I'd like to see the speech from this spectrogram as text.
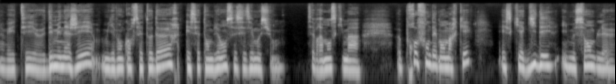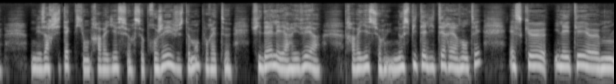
avait été euh, déménagé, mais il y avait encore cette odeur et cette ambiance et ces émotions. C'est vraiment ce qui m'a euh, profondément marqué et ce qui a guidé, il me semble, euh, les architectes qui ont travaillé sur ce projet, justement pour être fidèles et arriver à travailler sur une hospitalité réinventée. Est-ce que il a été euh,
